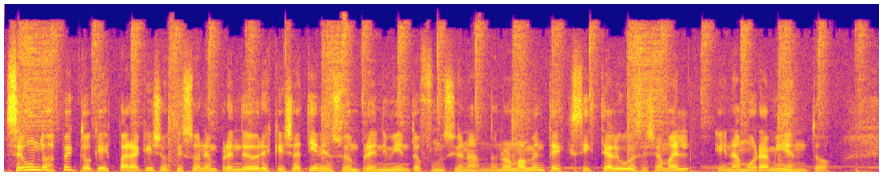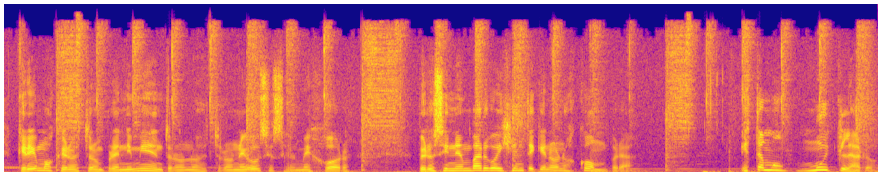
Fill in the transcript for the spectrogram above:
Segundo aspecto que es para aquellos que son emprendedores que ya tienen su emprendimiento funcionando. Normalmente existe algo que se llama el enamoramiento. Creemos que nuestro emprendimiento, nuestro negocio es el mejor, pero sin embargo hay gente que no nos compra estamos muy claros,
